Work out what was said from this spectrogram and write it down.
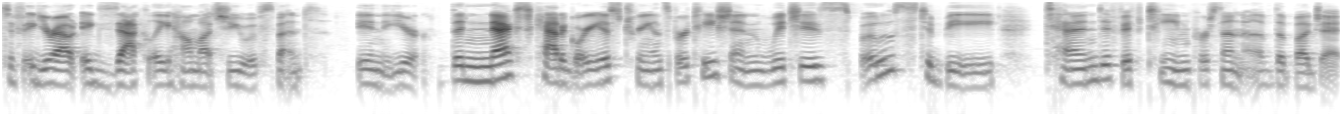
to figure out exactly how much you have spent in the year. The next category is transportation, which is supposed to be 10 to 15% of the budget.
